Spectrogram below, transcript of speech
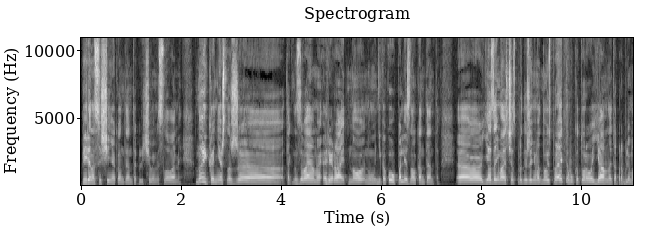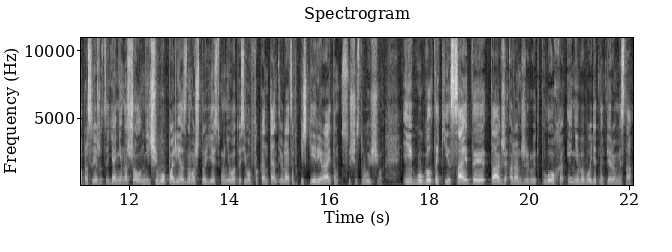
перенасыщение контента ключевыми словами, ну и, конечно же, так называемый rewrite, но ну, никакого полезного контента. Э, я занимаюсь сейчас продвижением одного из проектов, у которого явно эта проблема прослеживается. Я не нашел ничего полезного, что есть у него, то есть его контент является фактически рерайтом существующего. И Google такие сайты также аранжирует ранжирует плохо и не выводит на первые места.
